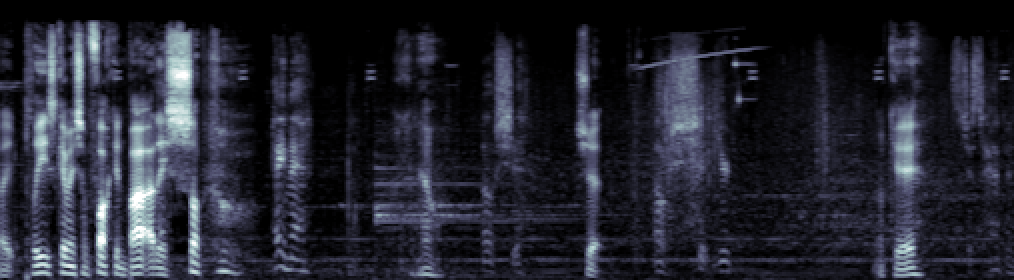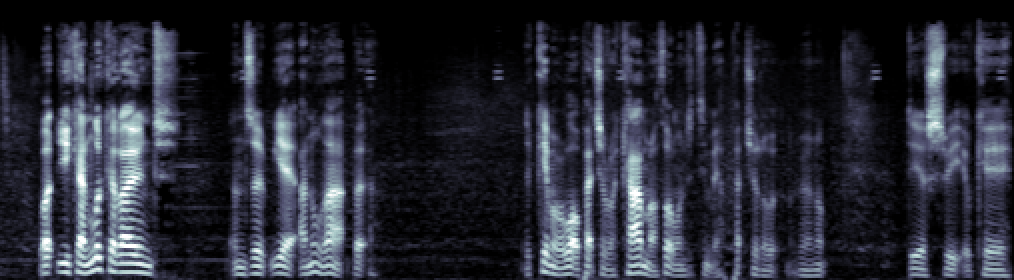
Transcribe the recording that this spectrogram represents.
Right, please give me some fucking batteries. Some. Hey, man. hell. Oh shit. Shit. Oh shit. You're. Okay. It's just happened. Well, you can look around and zoom. Yeah, I know that, but it came up a little picture of a camera. I thought I wanted to take me a picture of it. Going up. Dear sweet. Okay.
